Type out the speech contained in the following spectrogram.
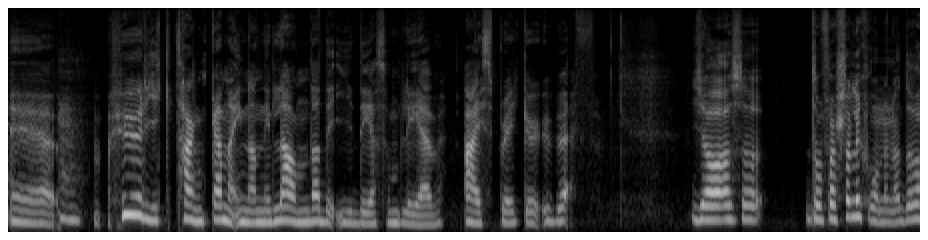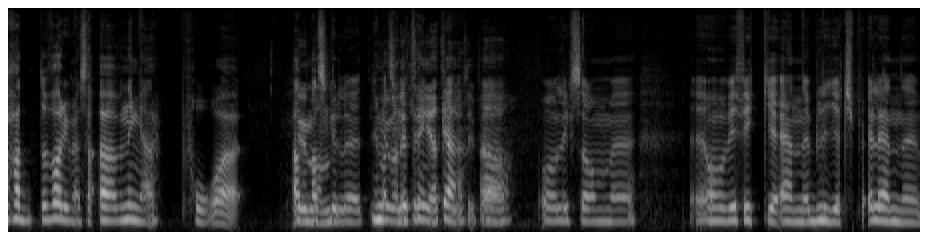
Eh, hur gick tankarna innan ni landade i det som blev Icebreaker UF? Ja, alltså de första lektionerna då, hade, då var det ju med så här övningar på att Hur man, man- skulle, hur hur man skulle är kreativ, tänka. typ, ja. ja. Och liksom, eh, och vi fick en blyerts, eller en, eh,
